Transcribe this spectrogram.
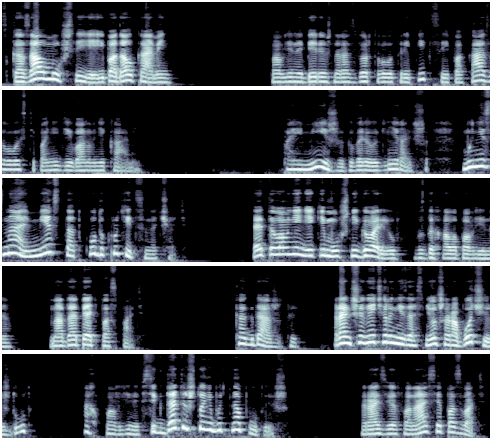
Сказал муж сие и подал камень. Павлина бережно развертывала тряпицы и показывала Степаниде Ивановне камень. Пойми же, говорила генеральша, мы не знаем места, откуда крутиться начать. Этого мне некий муж не говорил, вздыхала Павлина. Надо опять поспать. Когда же ты? Раньше вечера не заснешь, а рабочие ждут. Ах, Павлина, всегда ты что-нибудь напутаешь. Разве Афанасия позвать?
